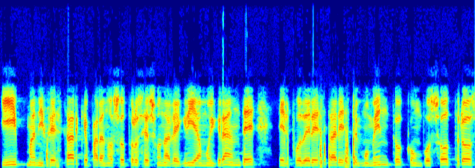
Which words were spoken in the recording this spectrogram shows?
y manifestar que para nosotros es una alegría muy grande el poder estar este momento con vosotros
